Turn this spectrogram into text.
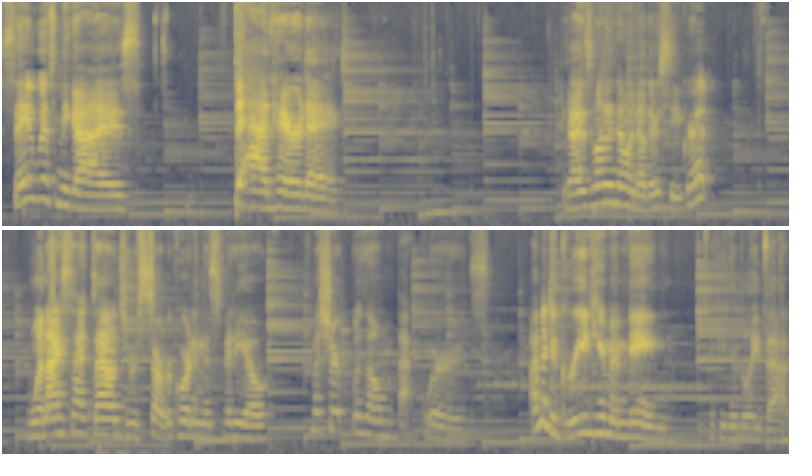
Say it with me, guys. Bad hair day. You guys want to know another secret? When I sat down to start recording this video, my shirt was on backwards. I'm a degreed human being, if you can believe that.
